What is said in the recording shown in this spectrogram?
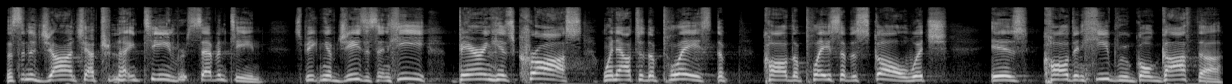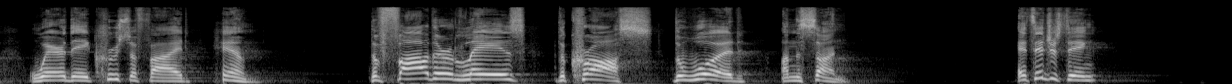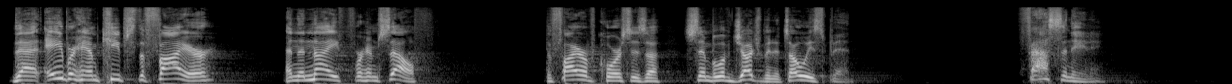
Listen to John chapter 19, verse 17. Speaking of Jesus, and he, bearing his cross, went out to the place the, called the place of the skull, which is called in Hebrew Golgotha, where they crucified him. The Father lays the cross, the wood, on the Son. It's interesting that Abraham keeps the fire and the knife for himself. The fire, of course, is a symbol of judgment. It's always been. Fascinating.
